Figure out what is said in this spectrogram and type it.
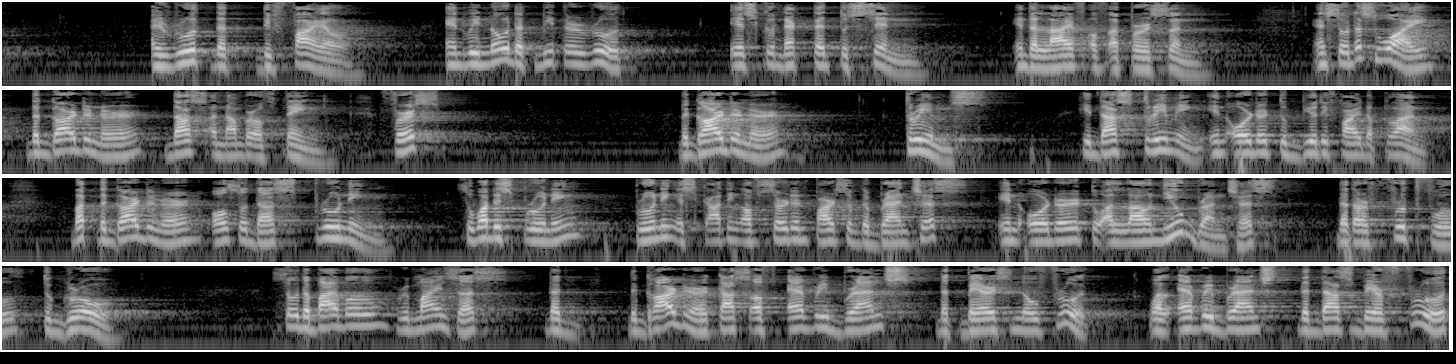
A root that defile. And we know that bitter root is connected to sin in the life of a person. And so that's why the gardener does a number of things. First, the gardener trims. He does trimming in order to beautify the plant. But the gardener also does pruning. So what is pruning? Pruning is cutting off certain parts of the branches in order to allow new branches that are fruitful to grow. So the Bible reminds us that the gardener cuts off every branch that bears no fruit, while every branch that does bear fruit,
